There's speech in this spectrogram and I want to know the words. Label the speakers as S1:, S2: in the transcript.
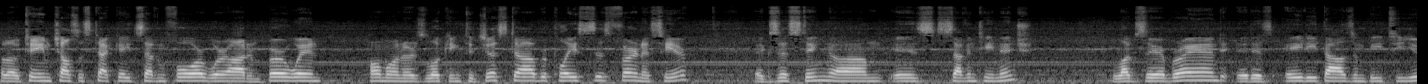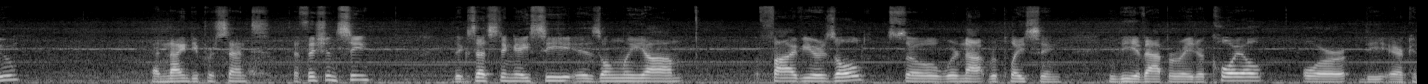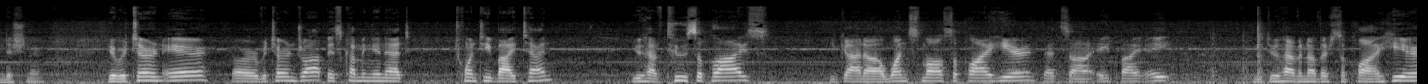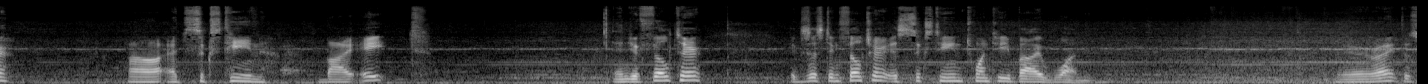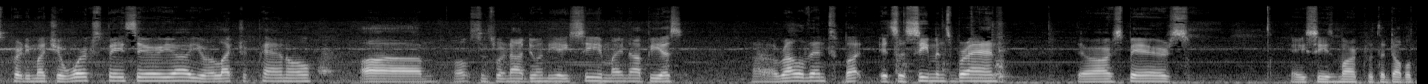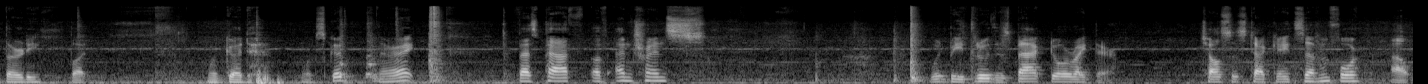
S1: Hello team, Chelsea's Tech 874. We're out in Berwyn. Homeowners looking to just uh, replace this furnace here. Existing um, is 17 inch. Luxaire brand. It is 80,000 BTU and 90% efficiency. The existing AC is only um, five years old, so we're not replacing the evaporator coil or the air conditioner. Your return air or return drop is coming in at 20 by 10. You have two supplies. You got uh, one small supply here that's uh, 8 by 8. You do have another supply here uh, at 16 by 8. And your filter, existing filter is 1620 by 1. Alright, this is pretty much your workspace area, your electric panel. Um, well, since we're not doing the AC, it might not be as uh, relevant, but it's a Siemens brand. There are spares. AC is marked with a double 30, but we're good. Looks good. Alright. Best path of entrance would be through this back door right there. Chelsea's Tech 874 out.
